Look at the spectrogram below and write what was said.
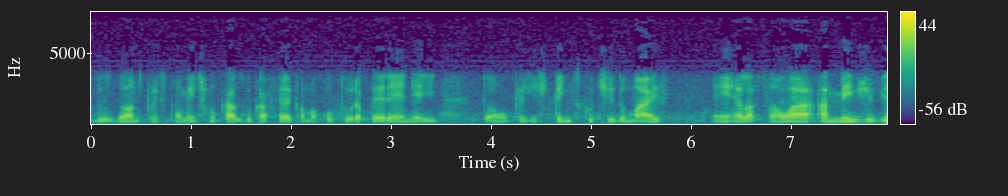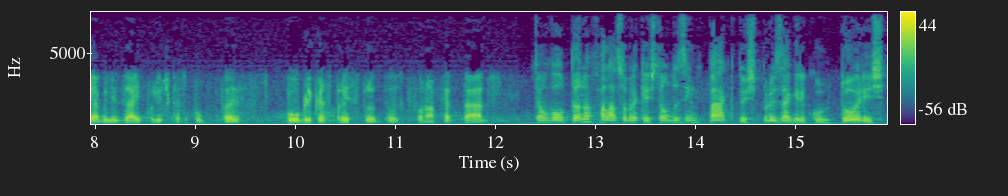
dos danos, principalmente no caso do café, que é uma cultura perene aí. Então, o que a gente tem discutido mais é em relação a, a meios de viabilizar políticas públicas, públicas para esses produtores que foram afetados. Então, voltando a falar sobre a questão dos impactos para os agricultores,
